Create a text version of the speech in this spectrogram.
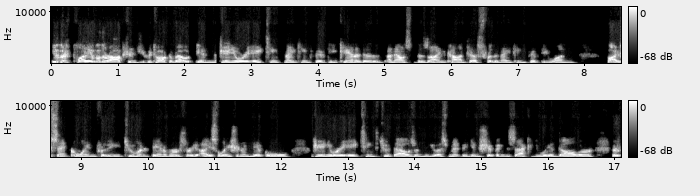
You know, there's plenty of other options you could talk about. In January 18th, 1950, Canada announced a design contest for the 1951 five cent coin for the 200th anniversary, isolation and nickel. January 18th, 2000, the U.S. Mint began shipping the Sacagawea dollar. There's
